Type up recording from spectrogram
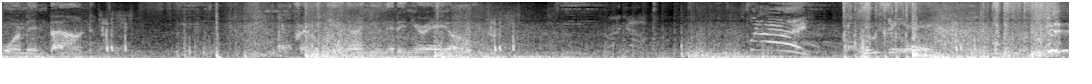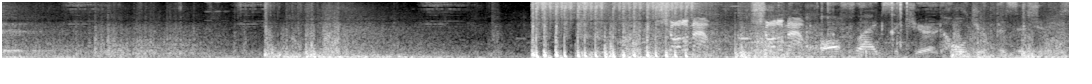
Swarm inbound. Friendly K-9 unit in your AO. Grenade! Losing A. Shot him out! Shot him out! All flags secured. Hold your positions.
